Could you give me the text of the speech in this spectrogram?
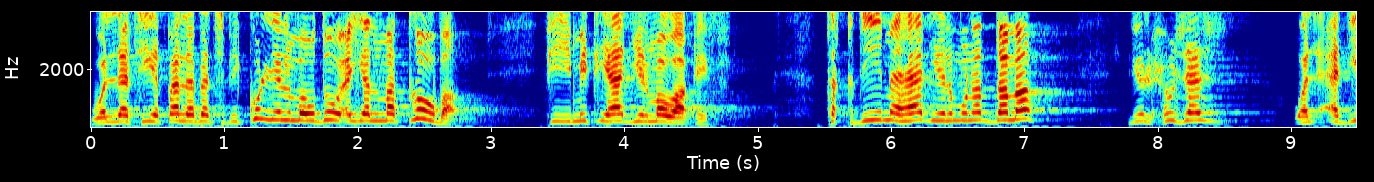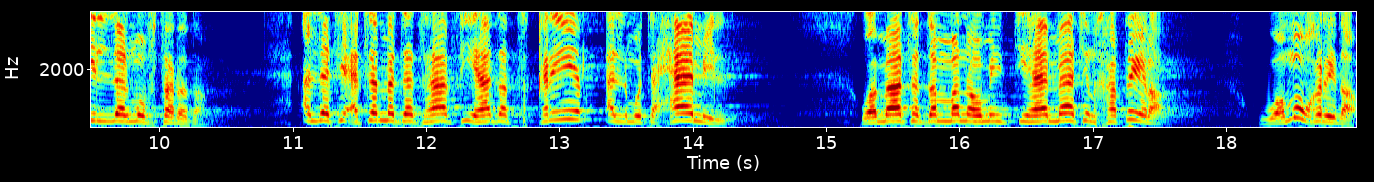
والتي طلبت بكل الموضوعية المطلوبة في مثل هذه المواقف. تقديم هذه المنظمة للحجج والأدلة المفترضة التي اعتمدتها في هذا التقرير المتحامل وما تضمنه من اتهامات خطيرة ومغرضة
